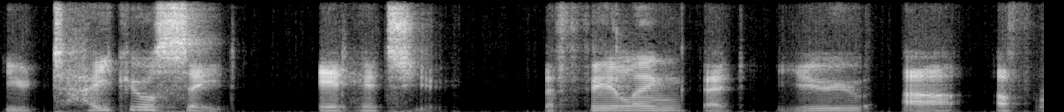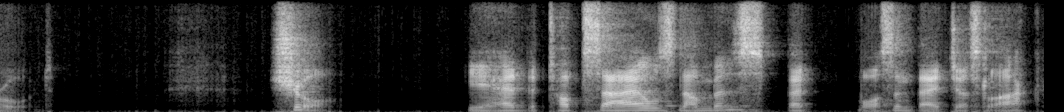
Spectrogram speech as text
you take your seat, it hits you the feeling that you are a fraud. Sure, you had the top sales numbers, but wasn't that just luck?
